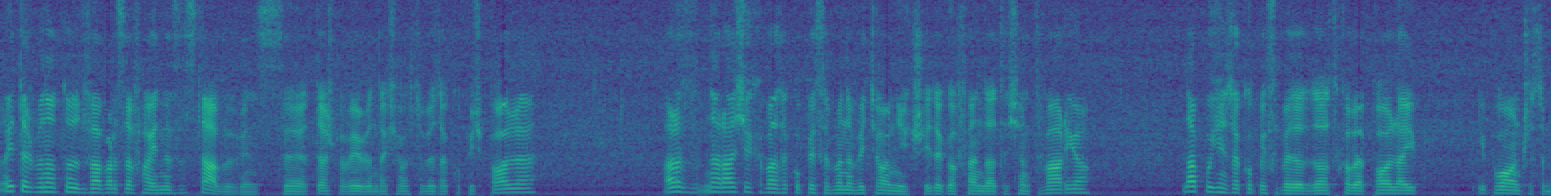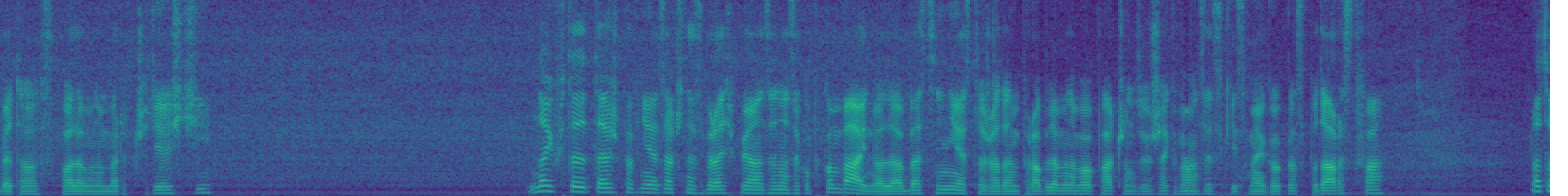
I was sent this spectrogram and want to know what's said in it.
No i też będą to dwa bardzo fajne zestawy, więc y, też pewnie będę chciał sobie zakupić pole. Ale na razie chyba zakupię sobie nowy ciągnik, czyli tego Fenda 1000 Vario. No a później zakupię sobie dodatkowe pole i, i połączę sobie to z polem numer 30. No i wtedy też pewnie zacznę zbierać pieniądze na zakup kombajnu, ale obecnie nie jest to żaden problem, no bo patrząc już jakie mam zyski z mojego gospodarstwa, no to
